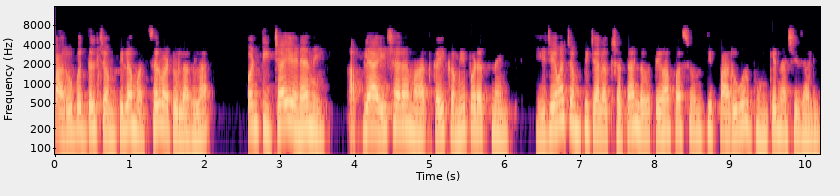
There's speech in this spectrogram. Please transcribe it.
पारूबद्दल चंपीला मत्सर वाटू लागला पण तिच्या येण्याने आपल्या आईशारामात काही कमी पडत नाही. हे जेव्हा चंपीच्या लक्षात आलं तेव्हापासून ती पारूवर भुंकेनाशी झाली.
